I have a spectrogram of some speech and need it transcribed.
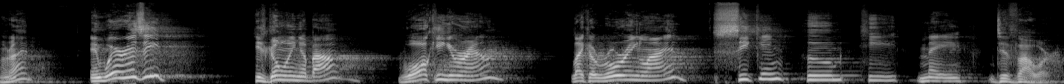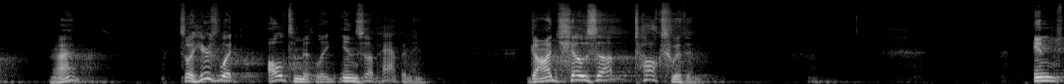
All right? And where is he? He's going about, walking around like a roaring lion, seeking whom he may devour. Right? So here's what ultimately ends up happening God shows up, talks with him. And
